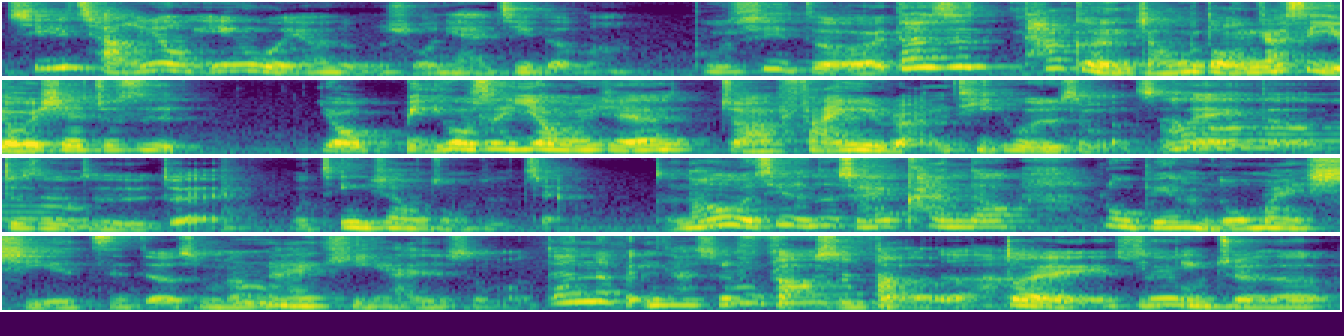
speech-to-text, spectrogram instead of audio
机场用英文要怎么说？你还记得吗？不记得欸，但是他可能讲不懂，应该是有一些就是有笔，或是用一些转翻译软体或者什么之类的。哦对对对对对，我印象中是这样。然后我记得那时候看到路边很多卖鞋子的，什么嗯 Nike 还是什么，但那个应该是仿的啊对，所以我觉得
